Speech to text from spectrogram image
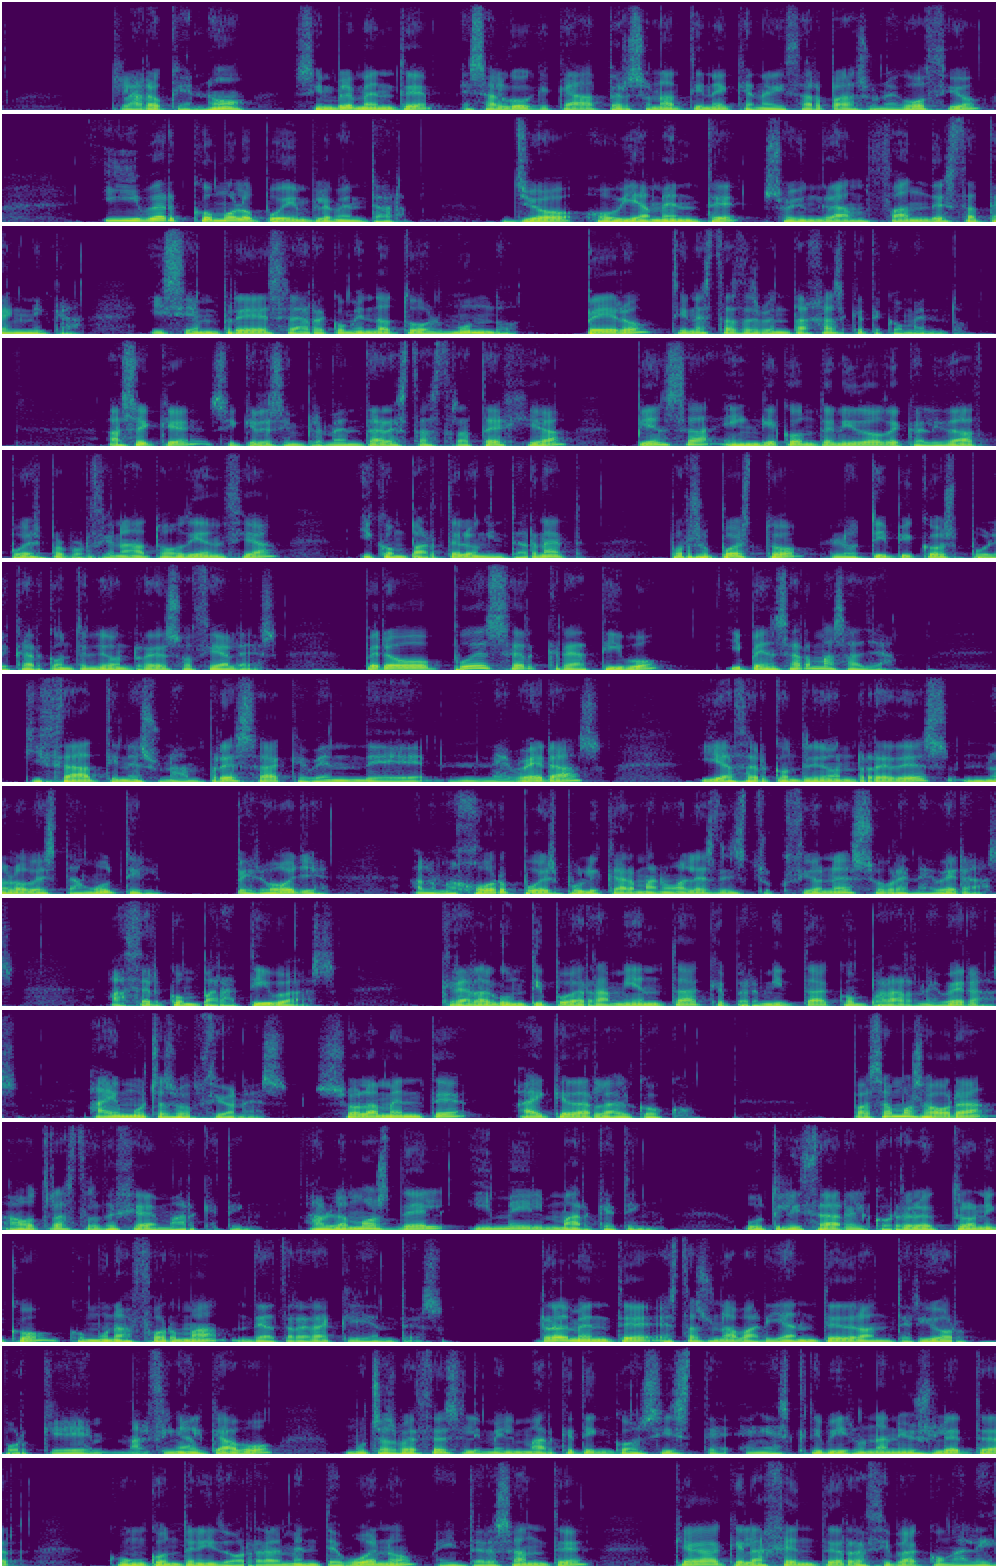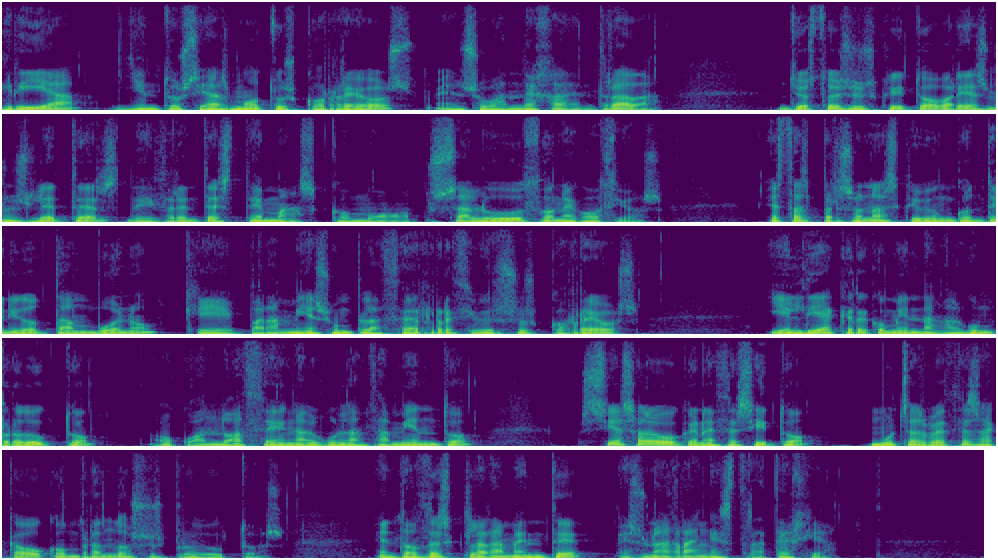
Claro que no. Simplemente es algo que cada persona tiene que analizar para su negocio y ver cómo lo puede implementar. Yo, obviamente, soy un gran fan de esta técnica y siempre se la recomiendo a todo el mundo, pero tiene estas desventajas que te comento. Así que, si quieres implementar esta estrategia, piensa en qué contenido de calidad puedes proporcionar a tu audiencia y compártelo en Internet. Por supuesto, lo típico es publicar contenido en redes sociales, pero puedes ser creativo y pensar más allá. Quizá tienes una empresa que vende neveras y hacer contenido en redes no lo ves tan útil. Pero oye, a lo mejor puedes publicar manuales de instrucciones sobre neveras, hacer comparativas, crear algún tipo de herramienta que permita comparar neveras. Hay muchas opciones, solamente hay que darle al coco. Pasamos ahora a otra estrategia de marketing. Hablamos del email marketing utilizar el correo electrónico como una forma de atraer a clientes. Realmente esta es una variante de lo anterior, porque al fin y al cabo muchas veces el email marketing consiste en escribir una newsletter con un contenido realmente bueno e interesante que haga que la gente reciba con alegría y entusiasmo tus correos en su bandeja de entrada. Yo estoy suscrito a varias newsletters de diferentes temas como salud o negocios. Estas personas escriben un contenido tan bueno que para mí es un placer recibir sus correos y el día que recomiendan algún producto o cuando hacen algún lanzamiento, si es algo que necesito, muchas veces acabo comprando sus productos. Entonces, claramente, es una gran estrategia.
